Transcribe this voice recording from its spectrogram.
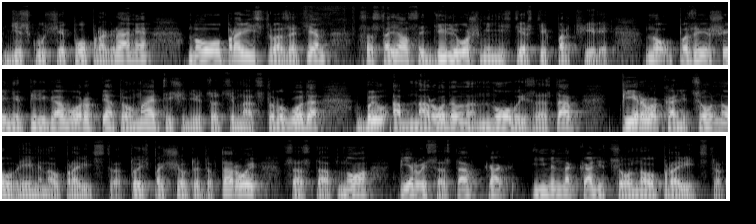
дискуссия по программе нового правительства, а затем состоялся дележ министерских портфелей. Но по завершению переговоров 5 мая 1917 года был обнародован новый состав первого коалиционного временного правительства. То есть по счету это второй состав, но первый состав как именно коалиционного правительства.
